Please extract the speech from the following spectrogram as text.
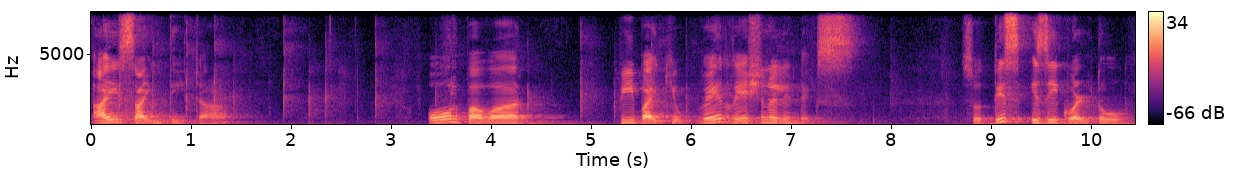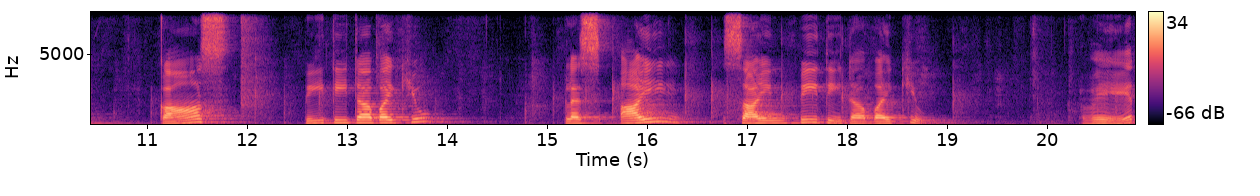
i sin theta all power p by q where rational index. So, this is equal to cos p theta by q plus i sin p theta by q where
